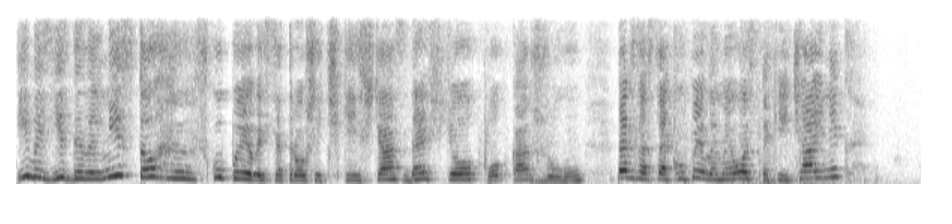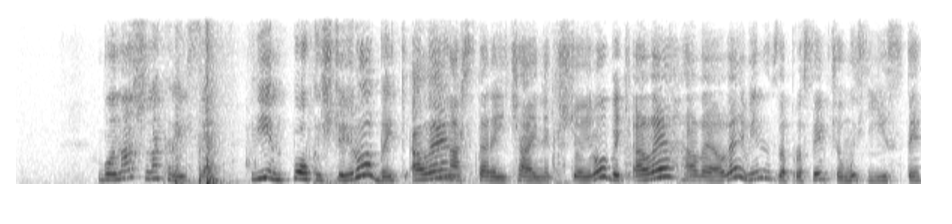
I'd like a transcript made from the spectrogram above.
І ми з'їздили в місто, скупилися трошечки. Зараз дещо покажу. Перш за все, купили ми ось такий чайник, бо наш накрився. Він поки що й робить, але наш старий чайник що й робить, але, але, але він запросив чомусь їсти.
